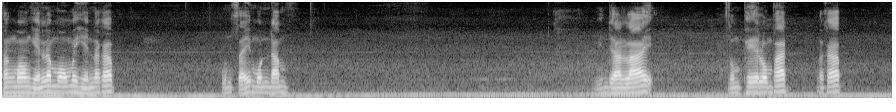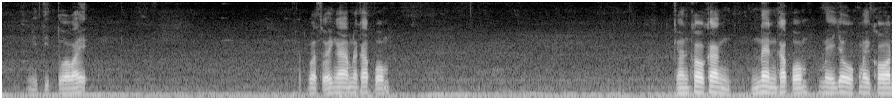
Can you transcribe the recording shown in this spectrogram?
ทั้งมองเห็นและมองไม่เห็นนะครับ คุณใสมนดำวิญญาณร้าย ลมเพลลมพัดนะครับ มีติดตัวไว้ว่าสวยงามนะครับผม การเข้าข้างแน่นครับผม ไม่โยกไม่คลอน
